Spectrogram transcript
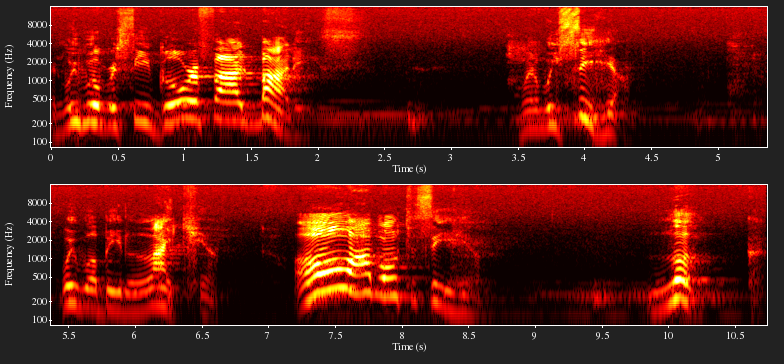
and we will receive glorified bodies when we see him, we will be like him. Oh, I want to see him. Look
